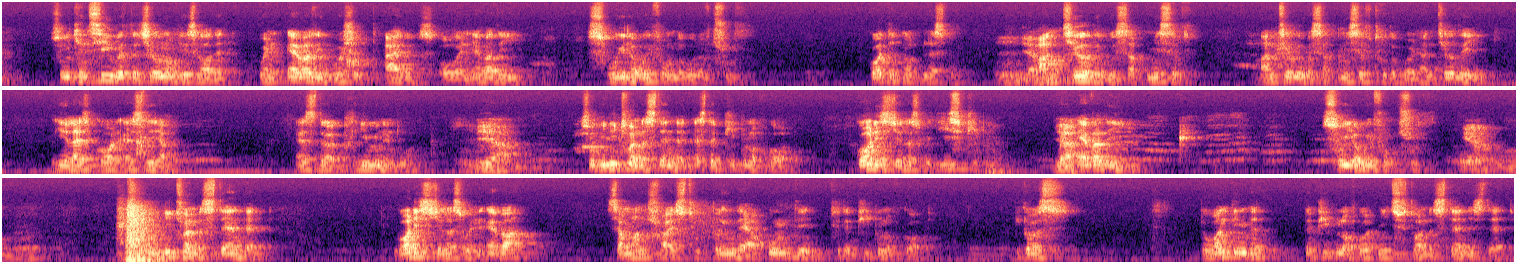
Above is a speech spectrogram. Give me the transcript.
So we can see with the children of Israel that whenever they worshipped idols or whenever they swayed away from the word of truth, God did not bless them Yeah. until they were submissive, until they were submissive to the word, until they realized God as their, as the preeminent one. Yeah. So we need to understand that as the people of God, God is jealous with His people. Yeah. whenever they sway away from truth. Yeah. Mm-hmm. And we need to understand that God is jealous whenever someone tries to bring their own thing to the people of God. Because the one thing that the people of God needs to understand is that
